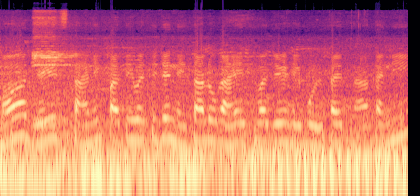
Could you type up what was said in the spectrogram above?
मग जे स्थानिक पातळीवरती जे नेता लोक आहेत किंवा जे हे बोलत आहेत ना त्यांनी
